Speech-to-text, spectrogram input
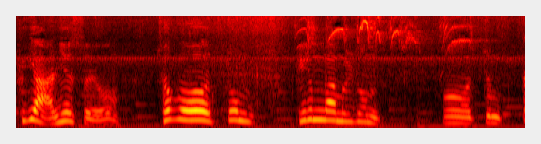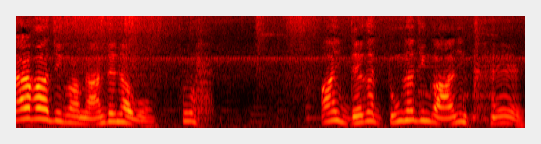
그게 아니었어요. 저거 좀 비름나물 좀 어 좀 따가지고 하면 안 되냐고. 아니 내가 농사진 거 아닌데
